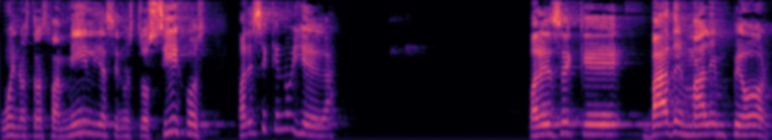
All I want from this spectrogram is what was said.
o en nuestras familias, en nuestros hijos, parece que no llega. Parece que va de mal en peor.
